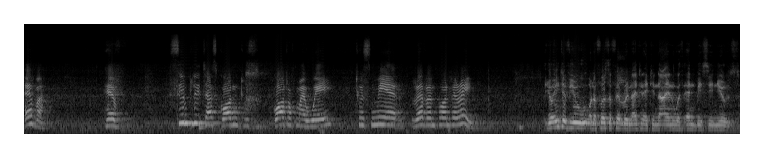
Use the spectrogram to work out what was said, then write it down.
ever have simply just gone to go out of my way to smear Reverend Paul Verryn. Your interview on the 1st of February 1989 with NBC News.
